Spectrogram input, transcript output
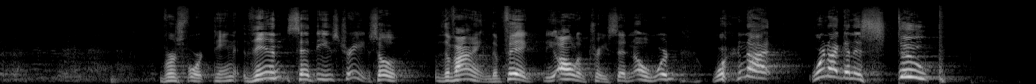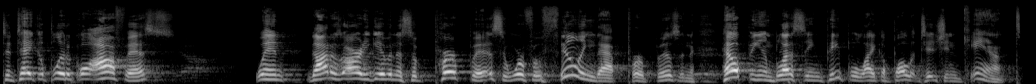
Verse 14, then said these trees. So the vine, the fig, the olive tree said, No, we're, we're not we're not going to stoop to take a political office when God has already given us a purpose and we're fulfilling that purpose and helping and blessing people like a politician can't.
